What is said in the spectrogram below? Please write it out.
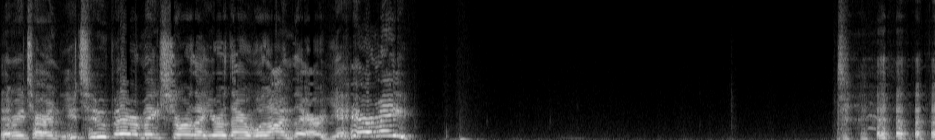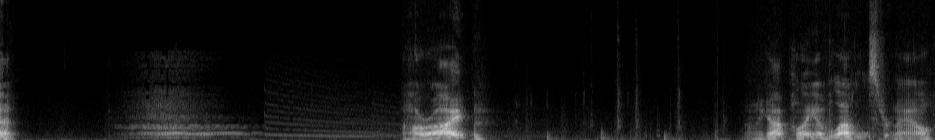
In return, you two better make sure that you're there when I'm there. You hear me? All right. We got plenty of levels for now.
